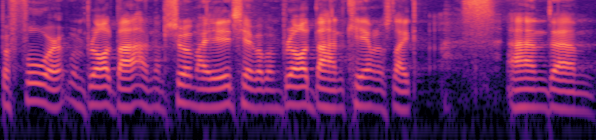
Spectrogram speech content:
before when broadband, and I'm sure my age here, but when broadband came, and it was like, and um,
